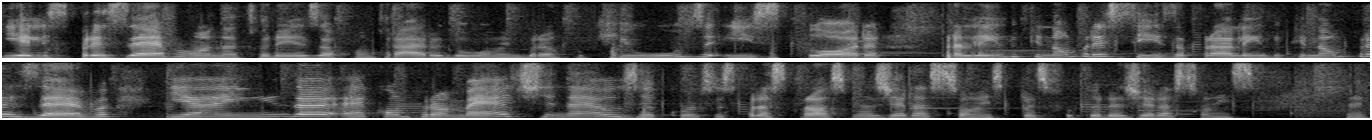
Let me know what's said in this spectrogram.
e eles preservam a natureza, ao contrário do homem branco que usa e explora para além do que não precisa, para além do que não preserva, e ainda é, compromete né, os recursos para as próximas gerações, para as futuras gerações. Né?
